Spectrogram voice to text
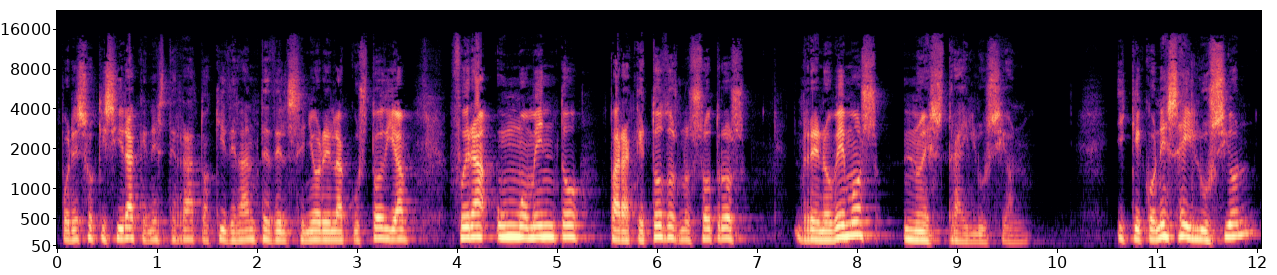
Por eso quisiera que en este rato aquí delante del Señor en la custodia fuera un momento para que todos nosotros renovemos nuestra ilusión y que con esa ilusión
